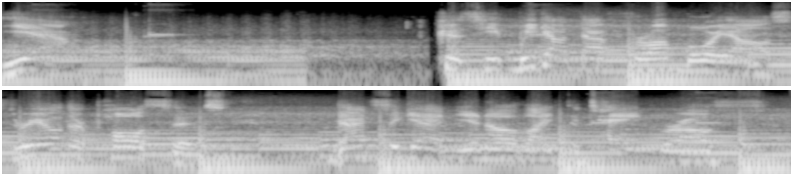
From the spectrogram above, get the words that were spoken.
yeah because we got that from Borealis. Three other pulses. That's again, you know, like the tank growth.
